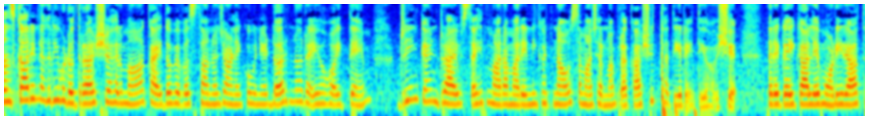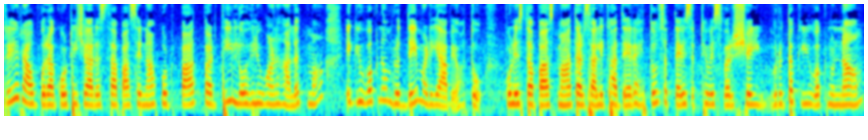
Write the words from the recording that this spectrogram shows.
સંસ્કારી નગરી વડોદરા શહેરમાં કાયદો વ્યવસ્થાનો જાણે કોઈને ડર ન રહ્યો હોય તેમ ડ્રિંક એન્ડ ડ્રાઈવ સહિત મારામારીની ઘટનાઓ સમાચારમાં પ્રકાશિત થતી રહેતી હોય છે. ત્યારે ગઈકાલે મોડી રાત્રે રાવપુરા કોઠી ચાર રસ્તા પાસેના ફૂટપાથ પરથી લોહીલુહાણ હાલતમાં એક યુવકનો મૃતદેહ મળી આવ્યો હતો. પોલીસ તપાસમાં તરસાલી ખાતે રહેતો સત્યાવીસ અઠ્યાવીસ વર્ષીય મૃતક યુવકનું નામ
